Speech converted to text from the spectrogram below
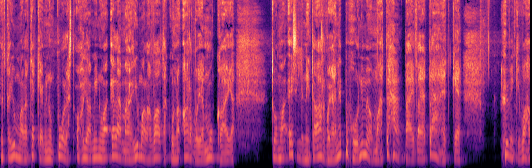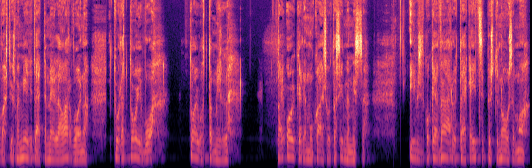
jotka Jumala tekee minun puolesta, ohjaa minua elämään Jumalan valtakunnan arvojen mukaan ja tuomaan esille niitä arvoja. Ja ne puhuu nimenomaan tähän päivään ja tähän hetkeen hyvinkin vahvasti, jos me mietitään, että meillä on arvoina tuoda toivoa toivottomille tai oikeudenmukaisuutta sinne, missä ihmiset kokee vääryyttä eikä itse pysty nousemaan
